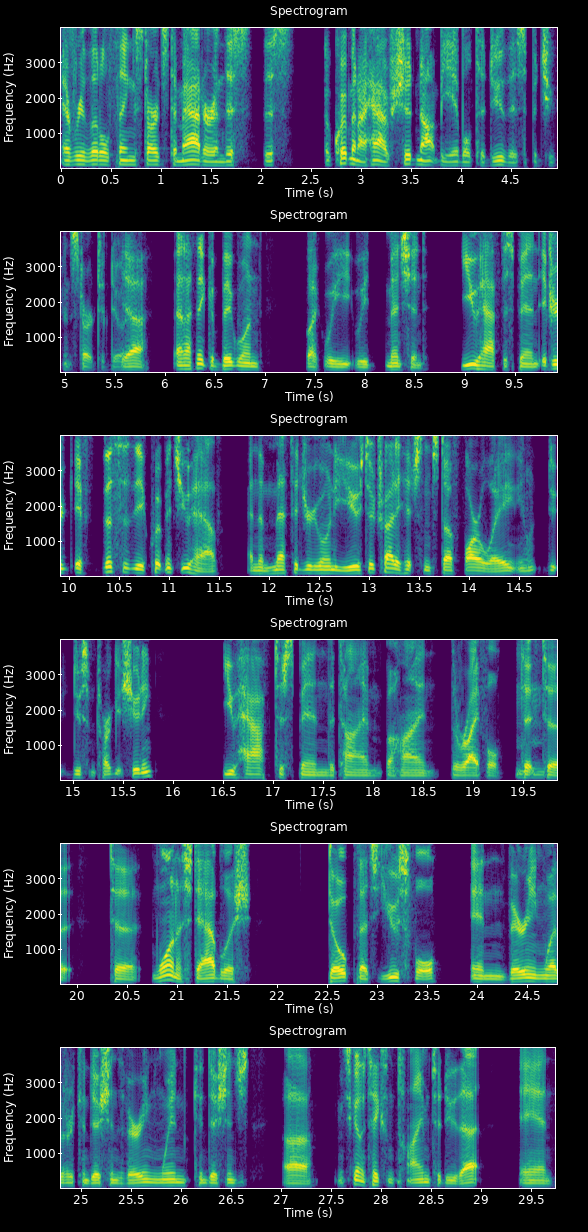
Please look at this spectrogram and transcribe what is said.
every little thing starts to matter, and this this equipment I have should not be able to do this, but you can start to do it. Yeah, and I think a big one, like we we mentioned, you have to spend if you're if this is the equipment you have and the method you're going to use to try to hit some stuff far away, you know, do, do some target shooting, you have to spend the time behind the rifle to Mhm. to to one establish dope that's useful in varying weather conditions, varying wind conditions. Uh, it's going to take some time to do that, and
